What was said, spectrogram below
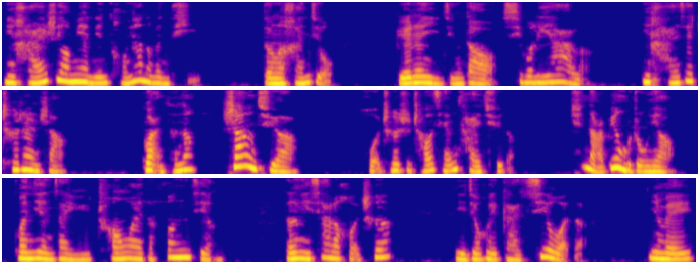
你还是要面临同样的问题。等了很久，别人已经到西伯利亚了，你还在车站上。管他呢，上去啊！火车是朝前开去的，去哪儿并不重要，关键在于窗外的风景。等你下了火车，你就会感谢我的，因为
